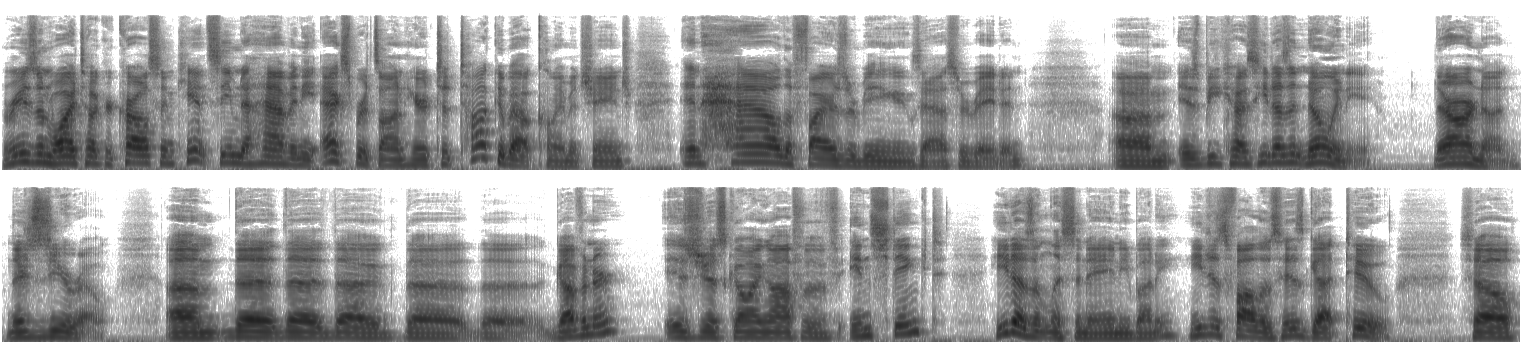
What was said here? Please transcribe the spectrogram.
The reason why Tucker Carlson can't seem to have any experts on here to talk about climate change and how the fires are being exacerbated um, is because he doesn't know any. There are none. There's zero. Um, the the the the the governor is just going off of instinct. He doesn't listen to anybody. He just follows his gut too. So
